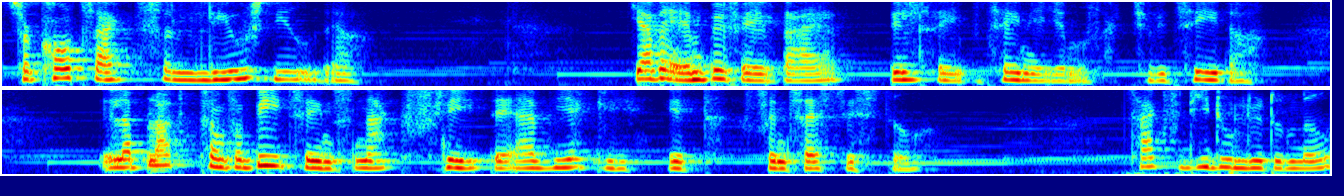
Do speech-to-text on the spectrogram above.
Så kort sagt, så leves livet der. Jeg vil anbefale dig at deltage i Betaniahjemmets aktiviteter, eller blot kom forbi til en snak, fordi det er virkelig et fantastisk sted. Tak fordi du lyttede med.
